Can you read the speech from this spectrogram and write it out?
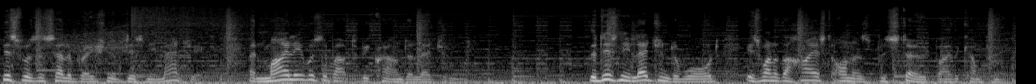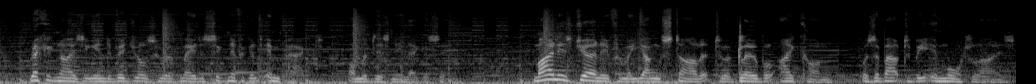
This was a celebration of Disney magic, and Miley was about to be crowned a legend. The Disney Legend Award is one of the highest honours bestowed by the company, recognising individuals who have made a significant impact on the Disney legacy. Miley's journey from a young starlet to a global icon was about to be immortalised.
